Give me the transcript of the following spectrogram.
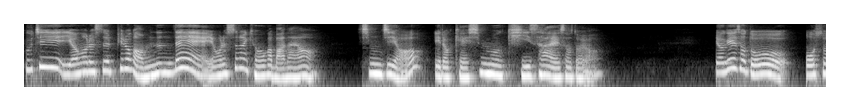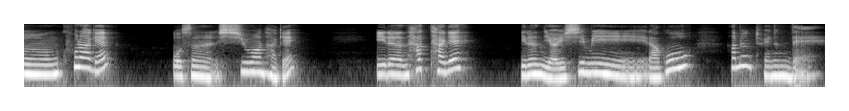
굳이 영어를 쓸 필요가 없는데 영어를 쓰는 경우가 많아요. 심지어 이렇게 신문 기사에서도요. 여기에서도 옷은 쿨하게, 옷은 시원하게, 일은 핫하게, 일은 열심히라고 하면 되는데.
